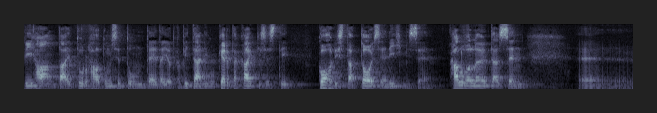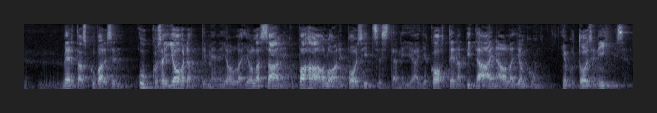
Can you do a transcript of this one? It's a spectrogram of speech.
vihan tai turhautumisen tunteita, jotka pitää niin kuin kertakaikkisesti kohdistaa toiseen ihmiseen? Haluan löytää sen vertauskuvallisen ukkosen johdattimen, jolla, jolla saan niin pahaa oloani pois itsestäni ja, ja kohteena pitää aina olla jonkun, jonkun toisen ihmisen.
